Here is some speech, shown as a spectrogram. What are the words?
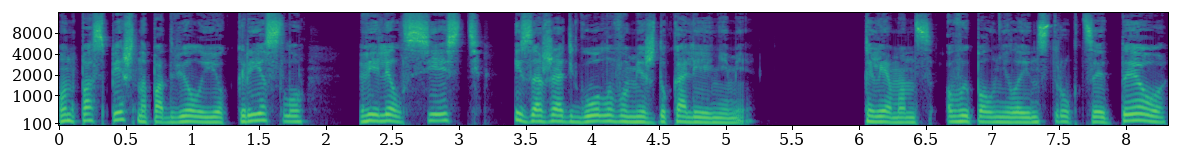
Он поспешно подвел ее к креслу, велел сесть и зажать голову между коленями. Клеманс выполнила инструкции Тео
